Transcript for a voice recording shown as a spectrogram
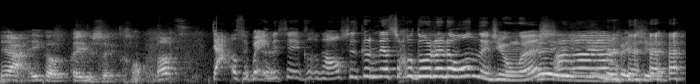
Ja, ik ook. 71 al. Wat? Ja, als ik bij 71,5 zit, kan ik net zo goed door naar de 100, jongens. Hey, een feestje.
